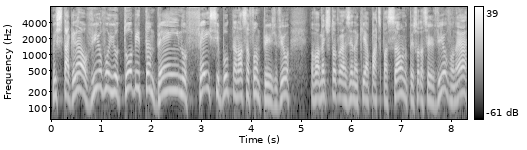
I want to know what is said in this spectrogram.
o Instagram ao vivo, YouTube também no Facebook da nossa fanpage, viu? Novamente estou trazendo aqui a participação no pessoal da Servivo, né?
